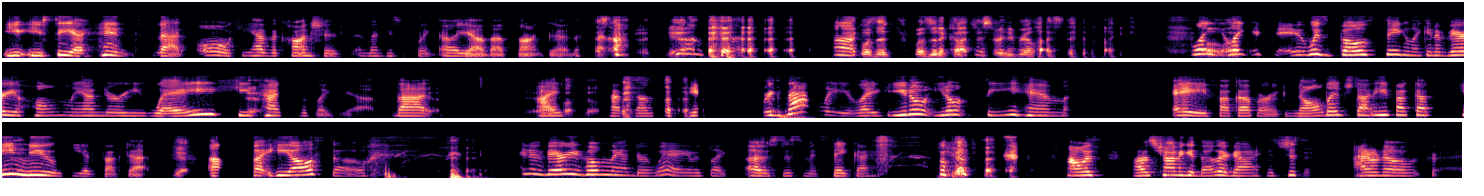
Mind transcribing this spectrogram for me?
you you see a hint that oh he has a conscience and then he's just like oh yeah that's not good that's not good yeah uh, was it was it a conscious or he realized it like like oh, like it, it was both thing like in a very homelandery way he yeah. kind of was like yeah that yeah. Yeah, i have done yeah, exactly like you don't you don't see him a fuck up or acknowledge that he fucked up he knew he had fucked up yeah uh, but he also in a very homelander way it was like oh it's just a mistake guys I was I was trying to get the other guy. It's just I don't know.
